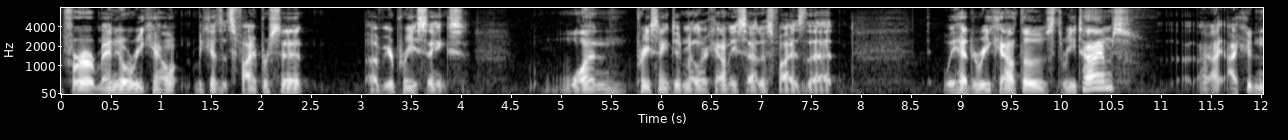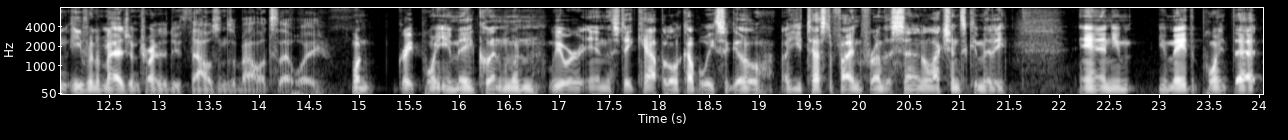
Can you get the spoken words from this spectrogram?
for a manual recount because it's 5% of your precincts. One precinct in Miller County satisfies that. We had to recount those three times. I, I couldn't even imagine trying to do thousands of ballots that way. One great point you made, Clinton, when we were in the state capitol a couple weeks ago. Uh, you testified in front of the Senate Elections Committee, and you you made the point that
